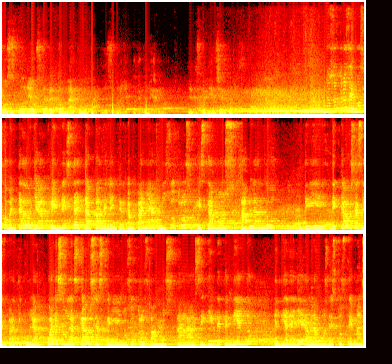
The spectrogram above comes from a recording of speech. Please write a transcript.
cosas podría usted retomar como parte de la experiencia de París? Nosotros hemos comentado ya que en esta etapa de la intercampaña nosotros estamos hablando de, causas en particular. ¿Cuáles son las causas que nosotros vamos a seguir defendiendo? El día de ayer hablamos de estos temas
